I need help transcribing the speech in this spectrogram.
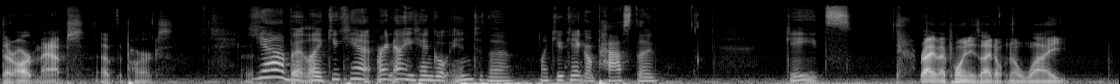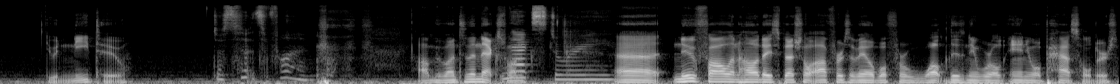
there are maps of the parks. yeah, but like you can't right now. You can't go into the like you can't go past the gates. Right. My point is, I don't know why you would need to. Just it's fun. I'll move on to the next one. Next story. Uh, new fall and holiday special offers available for Walt Disney World annual pass holders.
